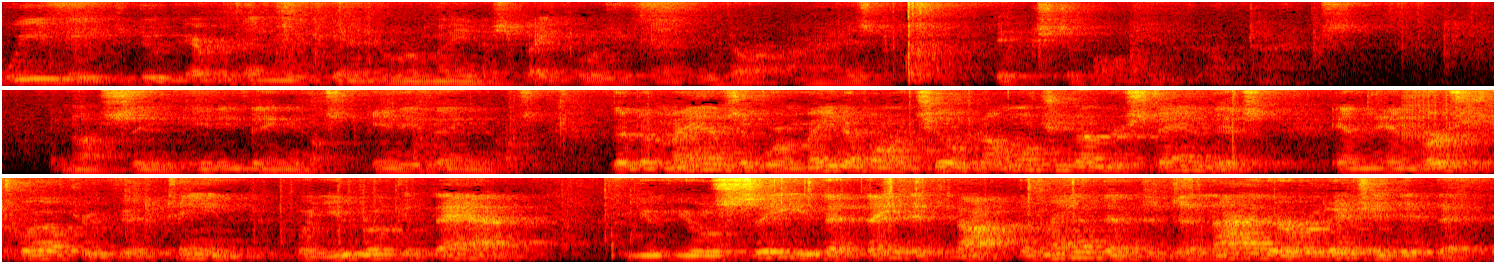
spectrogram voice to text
We need to do everything we can to remain as faithful as we can with our eyes fixed upon Him at all times. And not seeing anything else, anything else. The demands that were made upon the children, I want you to understand this. In, in verses 12 through 15, when you look at that, you, you'll see that they did not demand them to deny their religion, did they?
